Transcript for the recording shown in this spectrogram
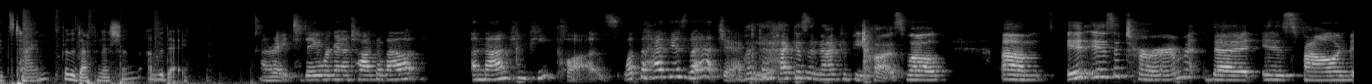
It's time for the definition of the day. All right, today we're going to talk about a non compete clause. What the heck is that, Jackie? what the heck is a non-compete clause? Well, Um, it is a term that is found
